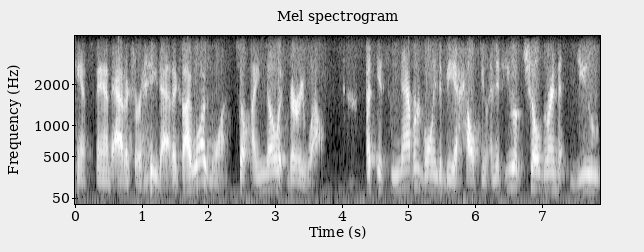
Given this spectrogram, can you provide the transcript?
can't stand addicts or hate addicts. I was one, so I know it very well. But it's never going to be a healthy. And if you have children, you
